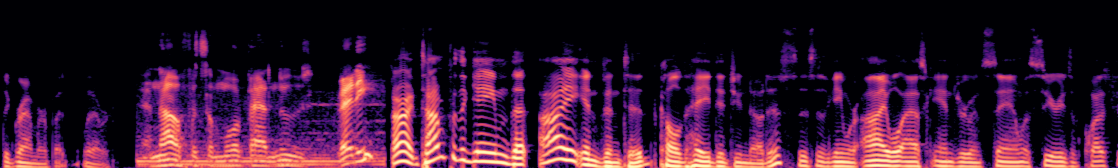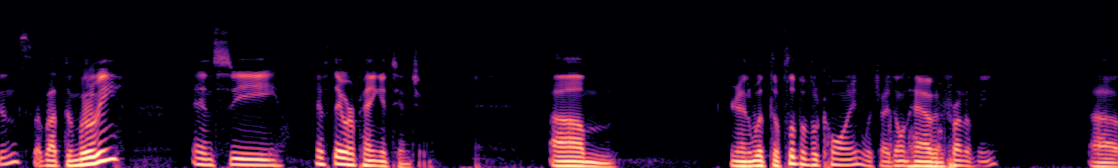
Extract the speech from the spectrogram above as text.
the grammar, but whatever. And now for some more bad news. Ready? All right, time for the game that I invented called Hey Did You Notice? This is a game where I will ask Andrew and Sam a series of questions about the movie and see if they were paying attention. Um and with the flip of a coin, which I don't have in front of me, uh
